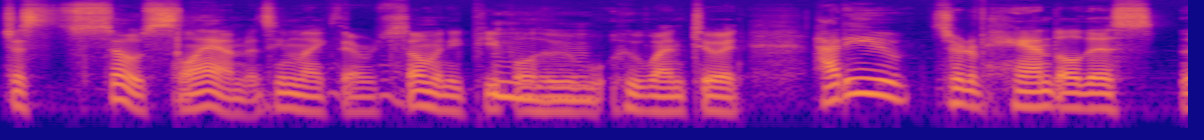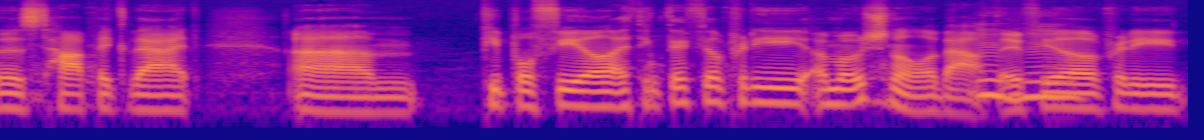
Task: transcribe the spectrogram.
just so slammed. It seemed like there were so many people who who went to it. How do you sort of handle this this topic that um, people feel? I think they feel pretty emotional about. They feel pretty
